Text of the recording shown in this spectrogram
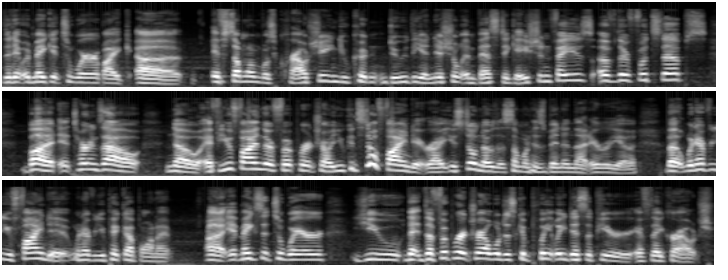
that it would make it to where, like, uh, if someone was crouching, you couldn't do the initial investigation phase of their footsteps. But it turns out, no, if you find their footprint trail, you can still find it, right? You still know that someone has been in that area. But whenever you find it, whenever you pick up on it, uh, it makes it to where you the, the footprint trail will just completely disappear if they crouch.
